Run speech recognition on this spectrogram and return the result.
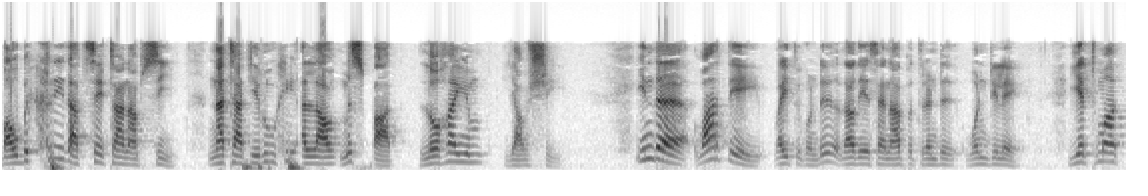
பௌபிக்ரி தத் சேட்டான் அப்சி நட்டாட்டி ரூஹி அல்லாவ் மிஸ்பாத் லோஹாயும் யவ்ஷி இந்த வார்த்தையை வைத்துக்கொண்டு அதாவது நாற்பத்தி ரெண்டு ஒன்றிலே எட்மாக்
